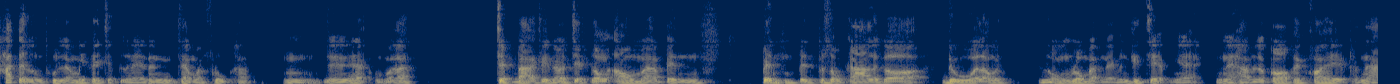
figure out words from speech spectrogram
ถ้าเกิดลงทุนแล้วไม่เคยเจ็บเลยอันนั้นแสดงว่าฟลุกครับ อืมในนี้เนี่ยผมว่าเจ็บบ้างทีแต่ว่าเจ็บต้องเอามาเป็นเป็นเป็นประสบการณ์ แล้วก็ดูว่าเราลงลงแบบไหนมันคือเจ็บไงนะครับ แล้วก็ค่อยๆพัฒนา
